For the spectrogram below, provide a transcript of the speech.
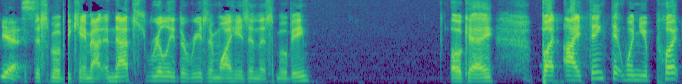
Yes. this movie came out, and that's really the reason why he's in this movie. Okay, but I think that when you put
